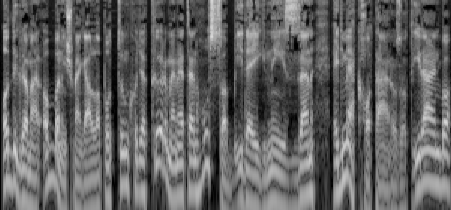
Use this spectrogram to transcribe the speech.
Addigra már abban is megállapodtunk, hogy a körmeneten hosszabb ideig nézzen egy meghatározott irányba,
